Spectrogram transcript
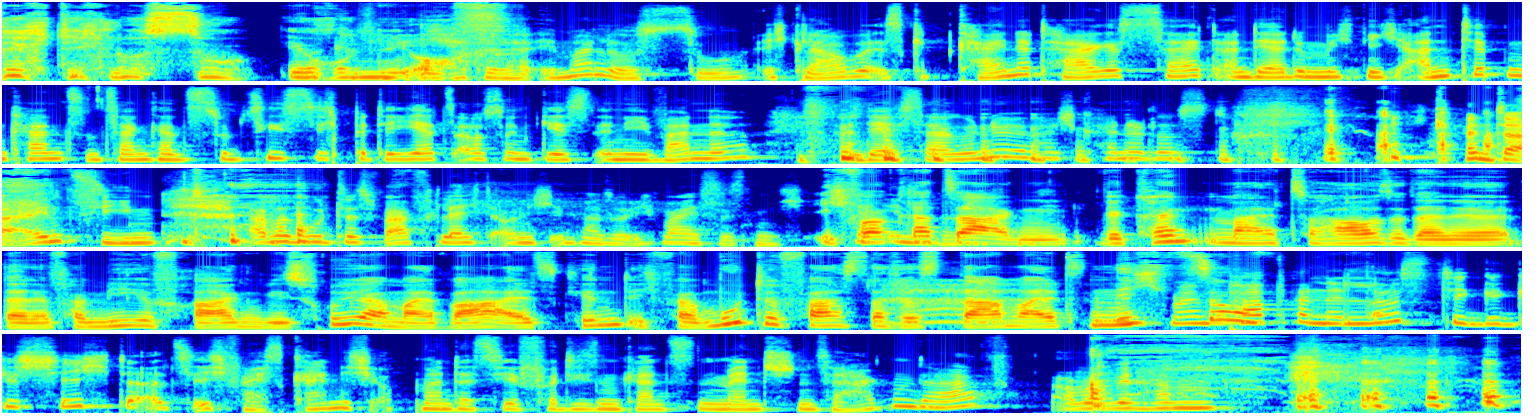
richtig Lust zu. Ironie ich off. Ich hätte da immer Lust zu. Ich glaube, es gibt keine Tageszeit, an der du mich nicht antippen kannst und sagen kannst, du ziehst dich bitte jetzt aus und gehst in die Wanne, an der ich sage, nö, habe ich keine Lust. ich könnte einziehen. Aber gut, das war vielleicht auch nicht immer so. Ich weiß es nicht. Ich, ich wollte gerade sagen, wir könnten mal zu Hause deine, deine Familie fragen, wie es früher mal war als Kind. Ich vermute fast, dass es damals das nicht mein so. Mein Papa eine lustige Geschichte. Also ich weiß gar nicht, ob man das hier vor diesen ganzen Menschen sagen darf, aber wir haben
